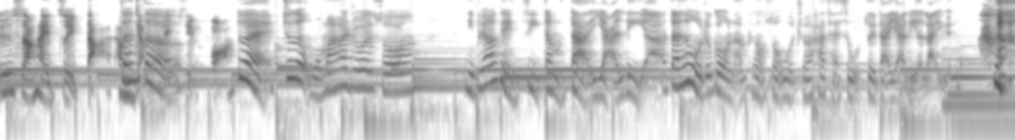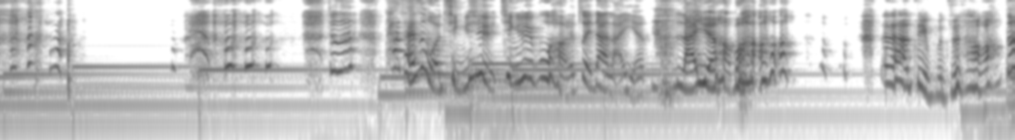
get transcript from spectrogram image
就是伤害最大，他们讲的那些话。对，就是我妈她就会说。你不要给你自己那么大的压力啊！但是我就跟我男朋友说，我觉得他才是我最大压力的来源，就是他才是我情绪情绪不好的最大来源来源，好不好？但是他自己不知道。对，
